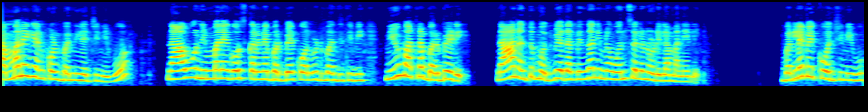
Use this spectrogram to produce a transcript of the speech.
ನಮ್ಮನೆಗೆ ಅನ್ಕೊಂಡು ಬನ್ನಿ ಅಜ್ಜಿ ನೀವು. ನಾವು ನಿಮ್ಮನೆಗೋಸ್ಕರನೇ ಬರಬೇಕು ಅಂದ್ಬಿಟ್ಟು ಬಂದಿದ್ದೀವಿ. ನೀವು ಮಾತ್ರ ಬರಬೇಡಿ. ನಾನಂತೂ ಮದುವೆ ಆದಾಗ್ಲಿಂದ ನಿಮ್ಮನ್ನ ಒಂದ್ಸಲ ನೋಡಿಲ್ಲ ಮನೇಲಿ. ಬರಲೇಬೇಕು ಅಜ್ಜಿ ನೀವು.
